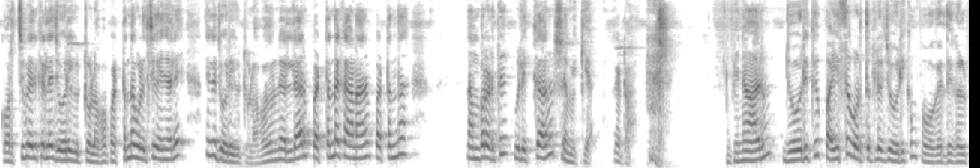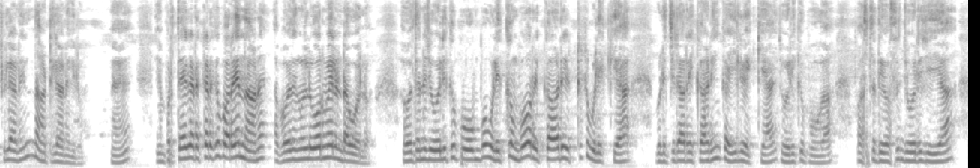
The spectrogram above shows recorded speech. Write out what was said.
കുറച്ച് പേർക്കല്ലേ ജോലി കിട്ടുള്ളൂ. അപ്പോൾ പെട്ടെന്ന് വിളിച്ചു കഴിഞ്ഞാൽ നിങ്ങൾക്ക് ജോലി കിട്ടുള്ളൂ. അപ്പോൾ അതുകൊണ്ട് എല്ലാവരും പെട്ടെന്ന് കാണാനും പെട്ടെന്ന് നമ്പർ എടുത്ത് വിളിക്കാനും ശ്രമിക്കുക. കേട്ടോ? പിന്നെ ആരും ജോലിക്ക് പൈസ കൊടുത്തിട്ടുള്ള ജോലിക്കും പോകരുത്. ഗൾഫിലാണെങ്കിലും നാട്ടിലാണെങ്കിലും. ഏഹ് ഞാൻ പ്രത്യേകം ഇടയ്ക്കിടയ്ക്ക് പറയുന്നതാണ്. അപ്പോൾ നിങ്ങളുടെ ഓർമ്മയിലുണ്ടാവുമല്ലോ. അതുപോലെ തന്നെ ജോലിക്ക് പോകുമ്പോൾ വിളിക്കുമ്പോൾ റെക്കോർഡ് ഇട്ടിട്ട് വിളിക്കുക. വിളിച്ചിട്ട് ആ റെക്കോർഡിങ് കയ്യിൽ വെക്കുക. ജോലിക്ക് പോവുക. ഫസ്റ്റ് ദിവസം ജോലി ചെയ്യുക.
